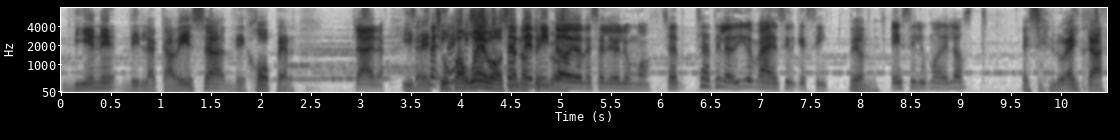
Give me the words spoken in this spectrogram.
viene de la cabeza de Hopper. Claro. Y me chupa ¿sabes un ya- huevo, ya, o sea, no entendí tengo- todo de dónde salió el humo. Ya, ya te lo digo y me vas a decir que sí. ¿De dónde? Es el humo de Lost. Ese, lu- ahí está.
